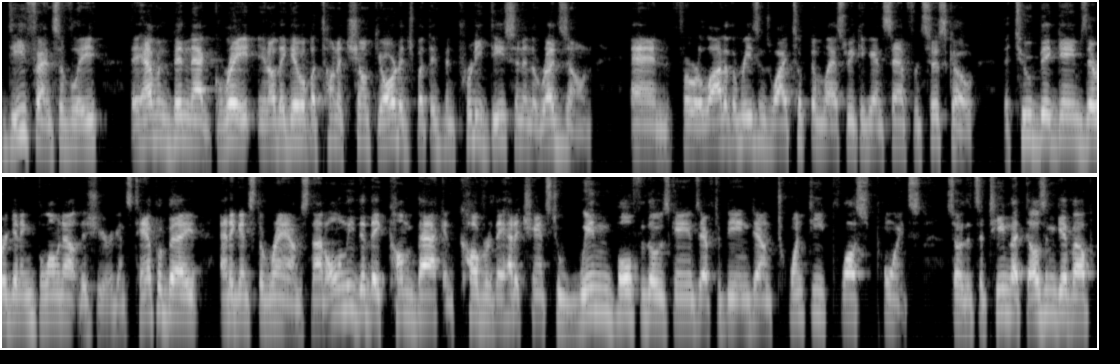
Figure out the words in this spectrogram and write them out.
defensively, they haven't been that great. You know, they gave up a ton of chunk yardage, but they've been pretty decent in the red zone. And for a lot of the reasons why I took them last week against San Francisco, the two big games they were getting blown out this year against Tampa Bay and against the Rams. Not only did they come back and cover, they had a chance to win both of those games after being down 20 plus points. So it's a team that doesn't give up.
